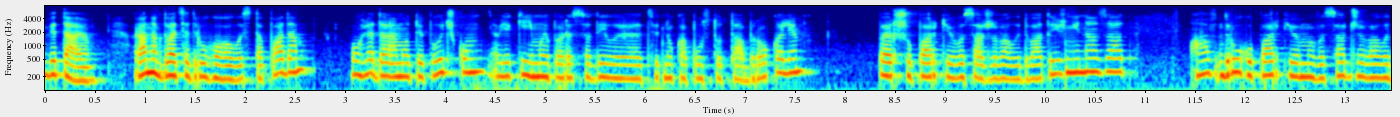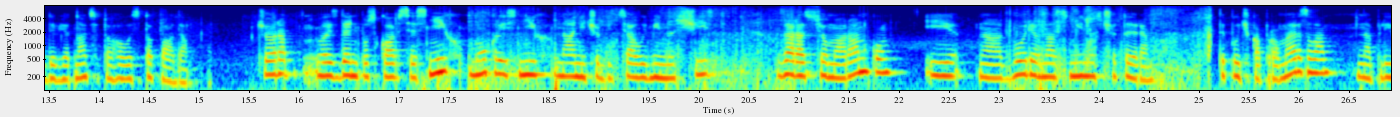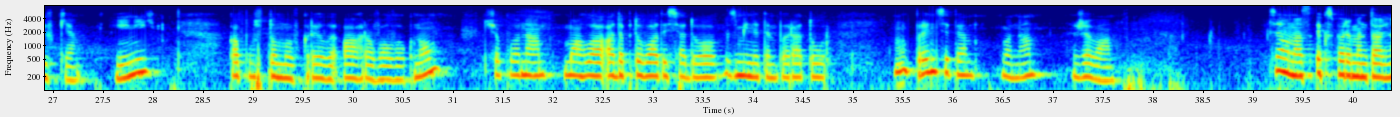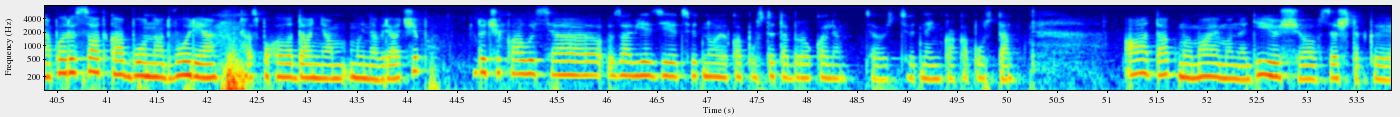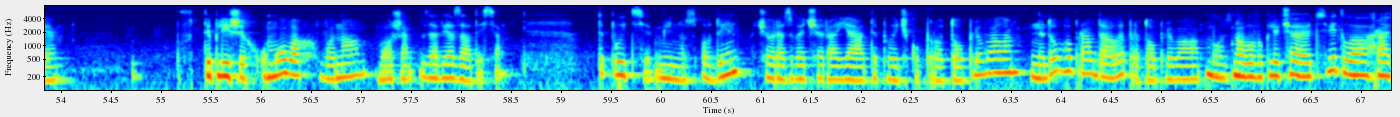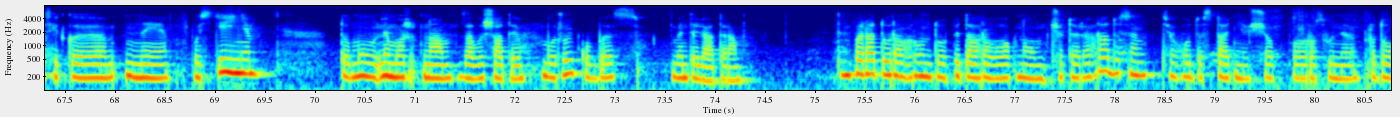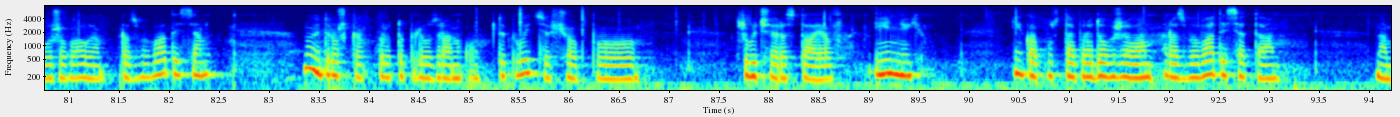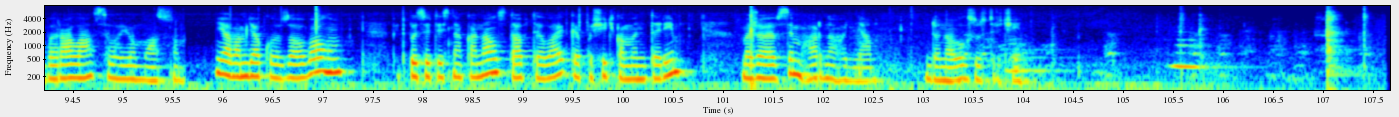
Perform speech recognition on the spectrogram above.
Вітаю! Ранок 22 листопада. Оглядаємо тепличку, в якій ми пересадили цвітну капусту та брокколі. Першу партію висаджували два тижні назад, а другу партію ми висаджували 19 листопада. Вчора весь день пускався сніг, мокрий сніг, на ніч обіцяли мінус 6. Зараз 7 ранку і на дворі у нас мінус 4. Тепличка промерзла, на плівки іній. Капусту ми вкрили агроволокном, щоб вона могла адаптуватися до зміни температур. Ну, в принципі, вона жива. Це у нас експериментальна пересадка, бо на дворі з похолоданням ми навряд чи б дочекалися зав'язі цвітної капусти та брокколі. Це ось цвітненька капуста. А так ми маємо надію, що все ж таки в тепліших умовах вона може зав'язатися. Теплиці мінус один. Вчора з вечора я тепличку протоплювала. Недовго, правда, але протоплювала. Бо знову виключають світло, графіки не постійні, тому не можна залишати буржуйку без вентилятора. Температура ґрунту під агроволокном 4 градуси. Цього достатньо, щоб рослини продовжували розвиватися. Ну і трошки протоплю зранку теплицю, щоб е, швидше розтаяв іній. І капуста продовжила розвиватися та набирала свою масу. Я вам дякую за увагу. Підписуйтесь на канал, ставте лайки, пишіть коментарі. Бажаю всім гарного дня. До нових зустрічей!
